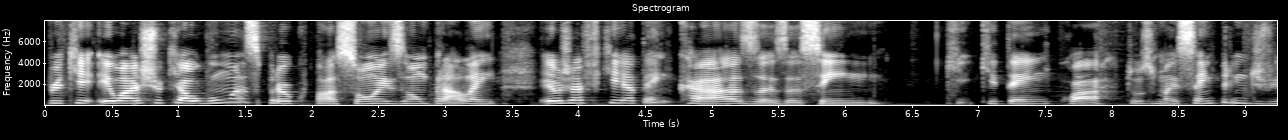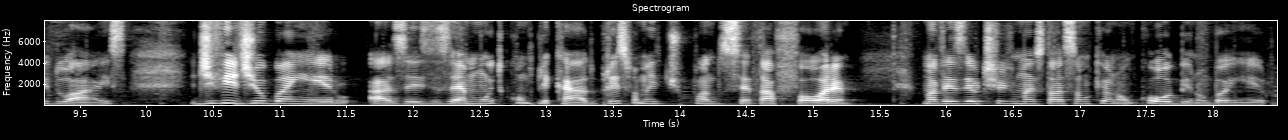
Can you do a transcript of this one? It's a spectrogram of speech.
porque eu acho que algumas preocupações vão para além. Eu já fiquei até em casas, assim, que, que tem quartos, mas sempre individuais. Dividir o banheiro, às vezes, é muito complicado, principalmente quando você tá fora. Uma vez eu tive uma situação que eu não coube no banheiro,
